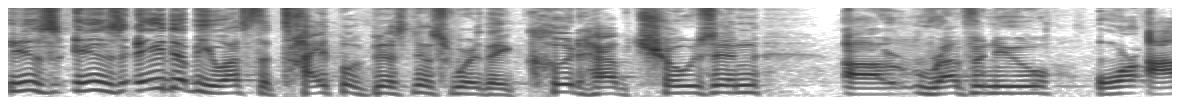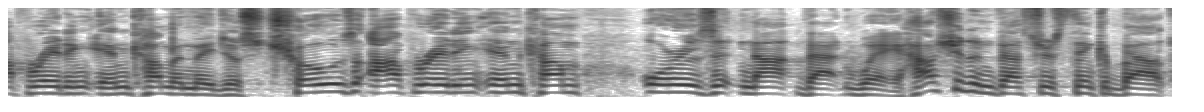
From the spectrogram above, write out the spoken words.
Is is AWS the type of business where they could have chosen uh, revenue or operating income and they just chose operating income, or is it not that way? How should investors think about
